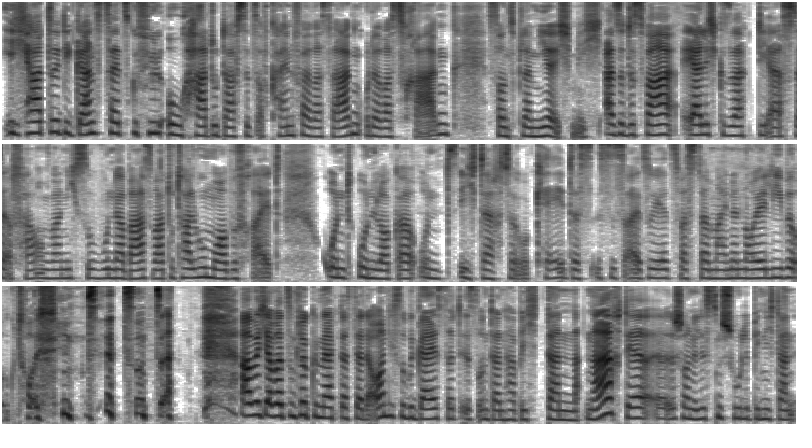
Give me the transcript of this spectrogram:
ich hatte die ganze Zeit das Gefühl, oha, du darfst jetzt auf keinen Fall was sagen oder was fragen, sonst blamier ich mich. Also das war ehrlich gesagt, die erste Erfahrung war nicht so wunderbar. Es war total humorbefreit und unlocker. Und ich dachte, okay, das ist es also jetzt, was da meine neue Liebe toll findet. Und dann habe ich aber zum Glück gemerkt, dass der da auch nicht so begeistert ist. Und dann habe ich dann nach der äh, Journalistenschule bin ich dann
